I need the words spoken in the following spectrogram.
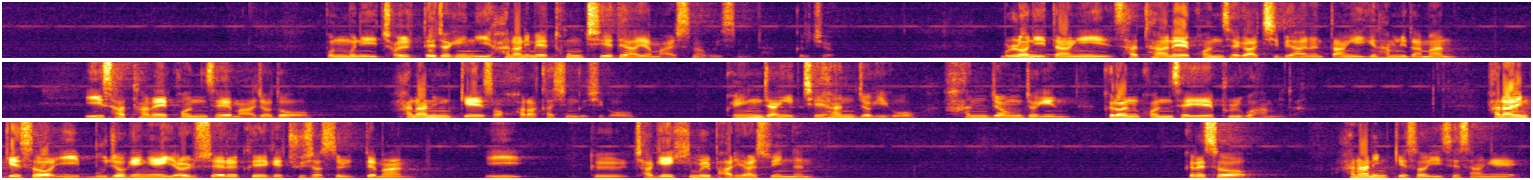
본문이 절대적인 이 하나님의 통치에 대하여 말씀하고 있습니다. 그렇죠? 물론 이 땅이 사탄의 권세가 지배하는 땅이긴 합니다만 이 사탄의 권세마저도 하나님께서 허락하신 것이고 굉장히 제한적이고 한정적인 그런 권세에 불과합니다. 하나님께서 이 무적행의 열쇠를 그에게 주셨을 때만 이 그 자기의 힘을 발휘할 수 있는 그래서 하나님께서 이 세상에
